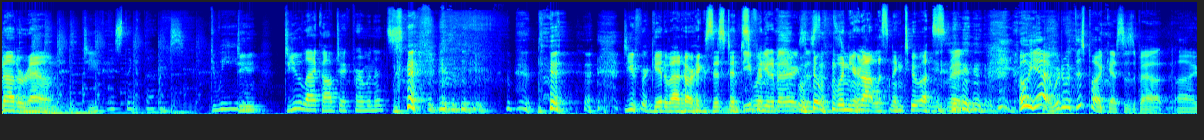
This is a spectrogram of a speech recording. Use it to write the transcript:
not around, do you guys think about us? Do we? Do you, do you lack object permanence? do you forget about our existence? Do you when- forget about our existence? when you're not listening to us? Right. oh yeah, wonder what this podcast is about. I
